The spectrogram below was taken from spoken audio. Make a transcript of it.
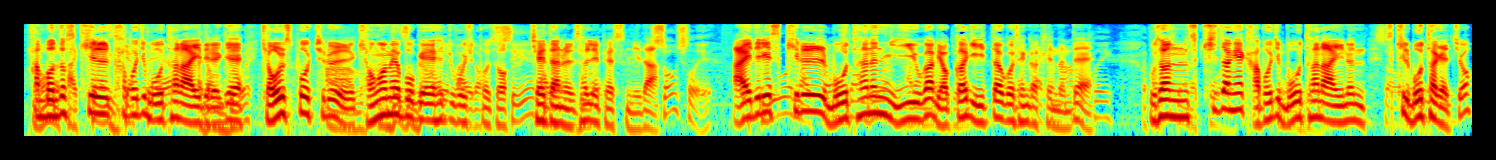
한 번도 스키를 타보지 못한 아이들에게 겨울 스포츠를 경험해보게 해주고 싶어서 재단을 설립했습니다. 아이들이 스키를 못하는 이유가 몇 가지 있다고 생각했는데 우선 스키장에 가보지 못한 아이는 스키를 못하겠죠?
